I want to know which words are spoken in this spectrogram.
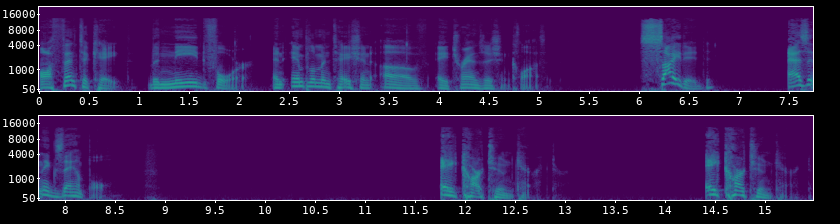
authenticate the need for an implementation of a transition closet cited as an example a cartoon character. A cartoon character.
